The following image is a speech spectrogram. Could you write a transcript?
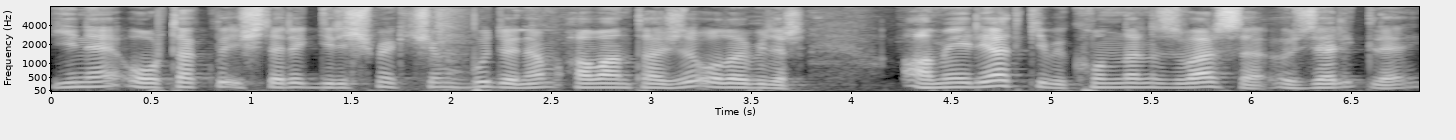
Yine ortaklı işlere girişmek için bu dönem avantajlı olabilir. Ameliyat gibi konularınız varsa özellikle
